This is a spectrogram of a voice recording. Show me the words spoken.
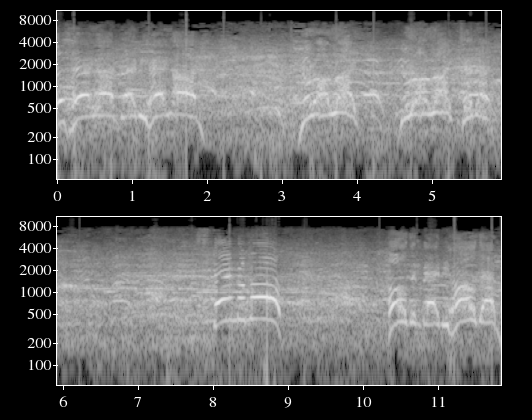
Just hang on, baby! Hang on! You're all right! You're all right! Stand them up! Hold baby! Hold him!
